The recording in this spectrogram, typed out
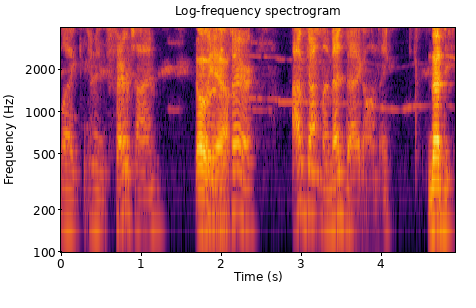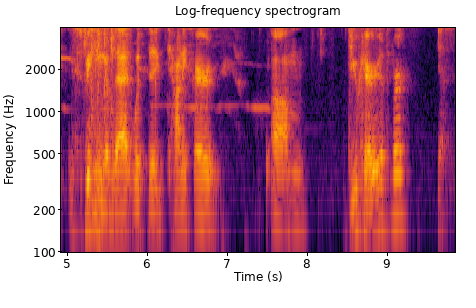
Like I mean, fair time. Oh go to the yeah. fair. I've got my med bag on me. Now, speaking of that, with the county fair, um, do you carry it at the fair? Yes.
